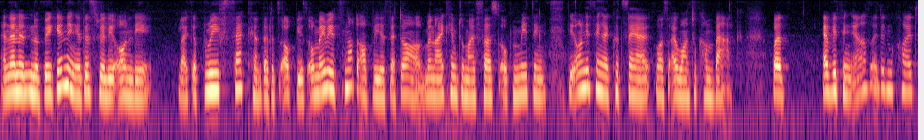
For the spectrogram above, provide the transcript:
And then in the beginning, it is really only like a brief second that it's obvious, or maybe it's not obvious at all. When I came to my first open meeting, the only thing I could say was I want to come back. But everything else, I didn't quite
